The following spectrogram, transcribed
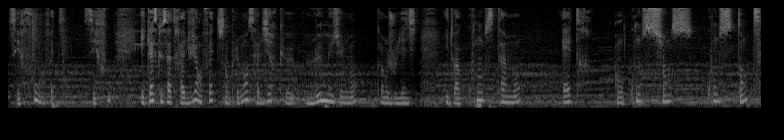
c'est fou en fait, c'est fou. Et qu'est-ce que ça traduit en fait Tout simplement, ça veut dire que le musulman, comme je vous l'ai dit, il doit constamment être en conscience constante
